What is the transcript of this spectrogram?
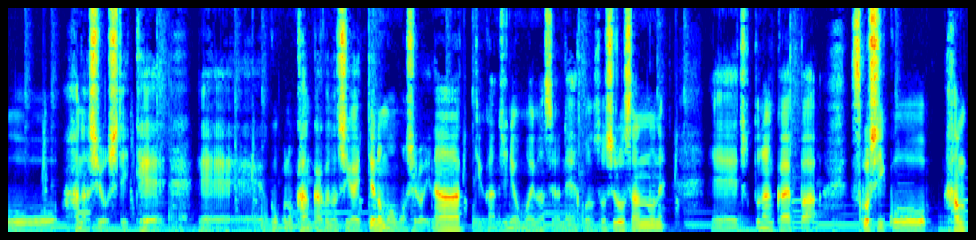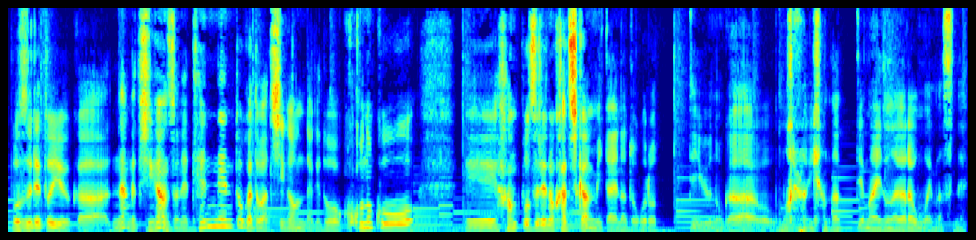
こう話をしていて、えー、ここの感覚の違いっていうのも面白いなっていう感じに思いますよね。この敏郎さんのねえー、ちょっとなんかやっぱ少しこう半歩ずれというかなんか違うんですよね。天然とかとは違うんだけどここのこう、えー、半歩ずれの価値観みたいなところっていうのがおもろいよなって毎度ながら思いますね。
